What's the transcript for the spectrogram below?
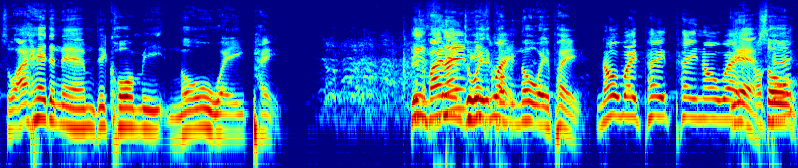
So I had a name. They call me No Way Pay. His my name name's the way they call me No Way Pay. No way, pay, pay no way. Yeah, okay? so-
